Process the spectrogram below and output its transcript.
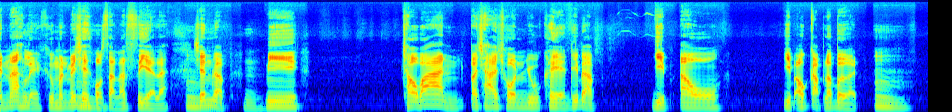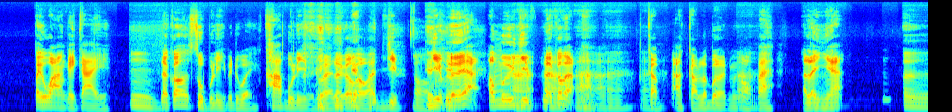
นมากเลย คือมันไม่ใช่โหดสัตว์รัสเซียแล้วอืมเช่นแบบอืมมีชาวบ้านประชาชนยูเครนที่แบบ หยิบเอา หยิบเอากับระเบิด อืมไปวางไกลๆอืมแล้วก็สูบบุหรี่ไปด้วยคาบบุหรี่ไปด้วย แล้วก็แบบว่าหยิบอ๋อหยิบเลยอะเอามือหยิบอ่าแล้วก็แบบอ่าอ่าอ่าอ่ากับอะกับระเบิดมึงออกไป อะไรเงี้ย เออ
